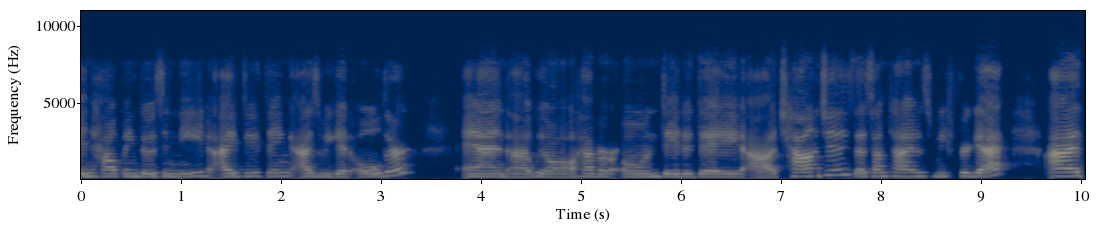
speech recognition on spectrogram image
in helping those in need. I do think as we get older, and uh, we all have our own day-to-day uh, challenges that sometimes we forget uh,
